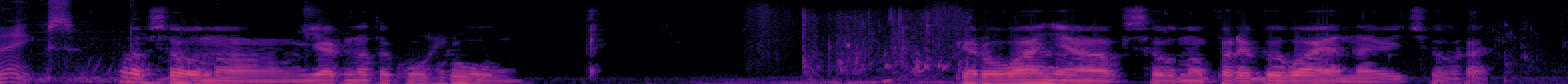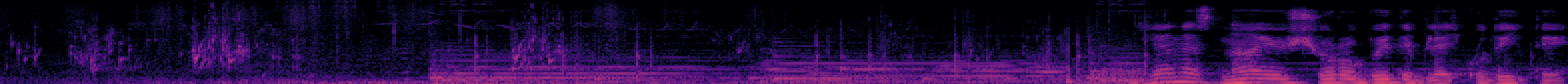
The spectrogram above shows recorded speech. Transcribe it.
Thanks. Але все одно, як на таку гру, керування все одно перебиває навіть цю графіку. Я не знаю, що робити, блядь, куди йти.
